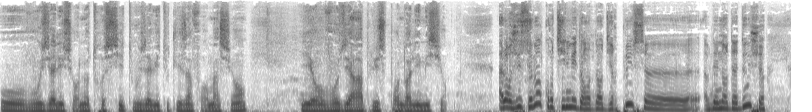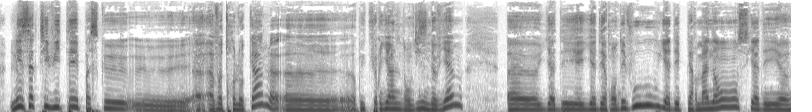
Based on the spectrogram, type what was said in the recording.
ou vous allez sur notre site, vous avez toutes les informations et on vous dira plus pendant l'émission. Alors justement, continuez d'en dire plus, euh, Dadouche. Les activités, parce que euh, à, votre local, euh, rue Curial dans le 19e, euh, il y a des il y a des rendez-vous, il y a des permanences, il y a des euh,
